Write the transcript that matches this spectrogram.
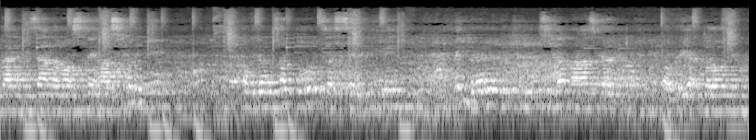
Localizada no nosso terraço gourmet. Convidamos a todos a se servirem, lembrando que o uso da máscara é obrigatório.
